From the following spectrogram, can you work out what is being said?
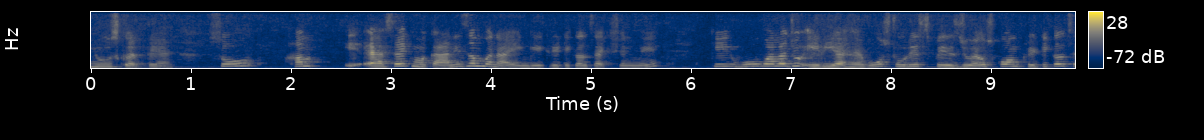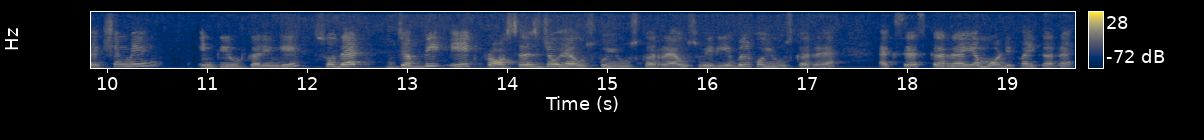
यूज़ करते हैं। सो so, हम ऐसा एक मकैनिज़्म बनाएँगे क्रिटिकल सेक्शन में कि वो वाला जो एरिया है, वो स्टोरेज स्पेस जो है, उसको हम क्रिटिकल सेक्शन में इंक्लूड करेंगे सो so दैट जब भी एक प्रोसेस जो है, उसको यूज़ कर रहा है, उस वेरिएबल को यूज़ कर रहा है एक्सेस कर रहा है या मॉडिफाई कर रहा है,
